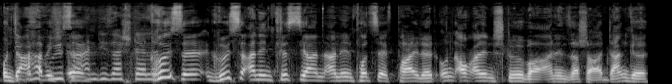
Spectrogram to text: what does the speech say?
Und da habe ich Grüße äh, an dieser Stelle. Grüße, Grüße an den Christian, an den Podsafe Pilot und auch an den Stöber, an den Sascha. Danke.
